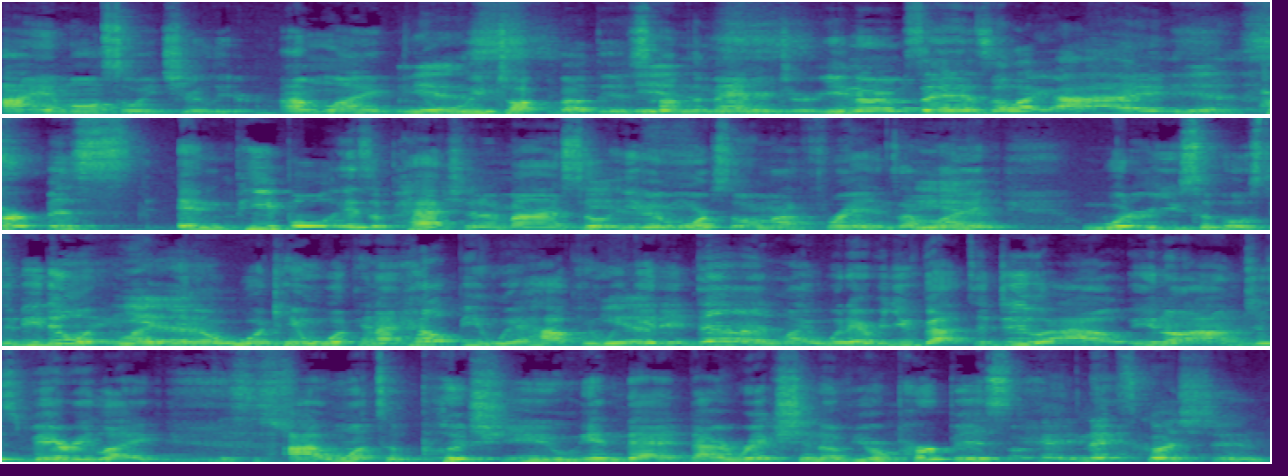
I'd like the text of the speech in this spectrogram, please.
I am also a cheerleader. I'm like, Yes. we've talked about this. I'm the manager. You know what I'm saying? So like, I Yes. purpose and people is a passion of mine. So Yes. even more so in my friends, I'm Yeah. like. What are you supposed to be doing? Like, Yeah. you know, what can what can I help you with? How can we Yeah. get it done? Like whatever you've got to do. I you know, I'm just very like. I want to push you in that direction of your purpose. Okay, next question.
